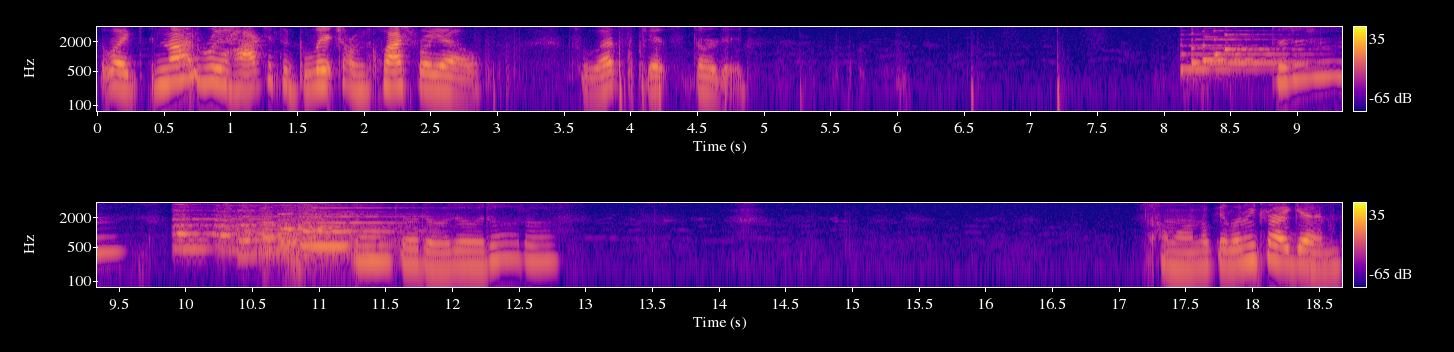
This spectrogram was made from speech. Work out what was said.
Like, not really a hack, it's a glitch on Clash Royale. So let's get started. Come on, okay, let me try again.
